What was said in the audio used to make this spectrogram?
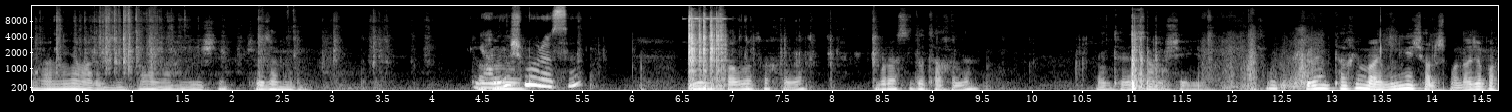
Ya Anlayamadım. ya. Vallahi bu işi çözemedim. Yanmış mı orası? Yok kablo takılı. Burası da takılı. Enteresan bir şey ya. Şuraya bir takayım bakayım. Bu niye çalışmadı? Acaba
